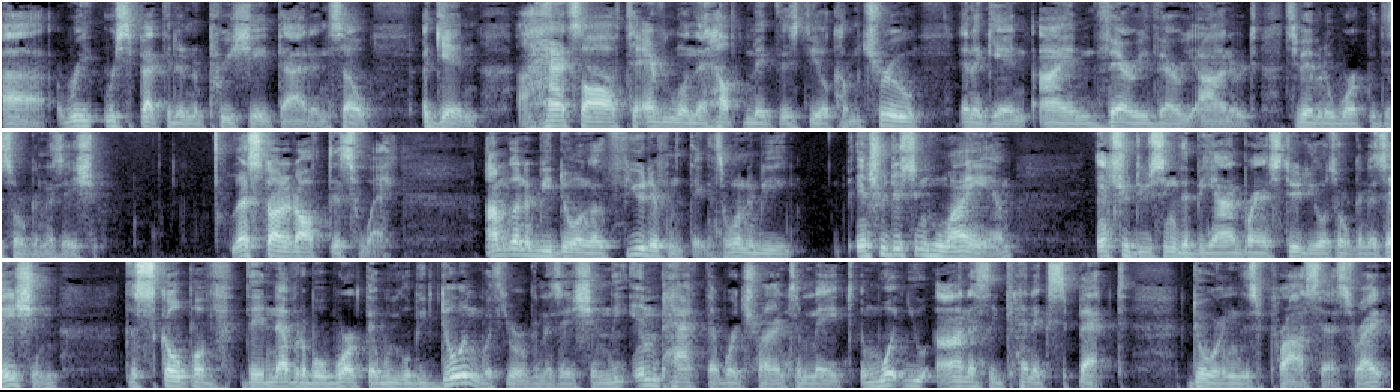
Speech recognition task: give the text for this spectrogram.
uh, re- respected and appreciate that. And so, again, uh, hats off to everyone that helped make this deal come true. And again, I am very, very honored to be able to work with this organization. Let's start it off this way. I'm going to be doing a few different things. I'm going to be introducing who I am, introducing the Beyond Brand Studios organization, the scope of the inevitable work that we will be doing with your organization, the impact that we're trying to make, and what you honestly can expect during this process, right?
